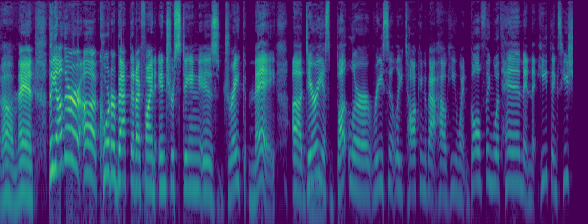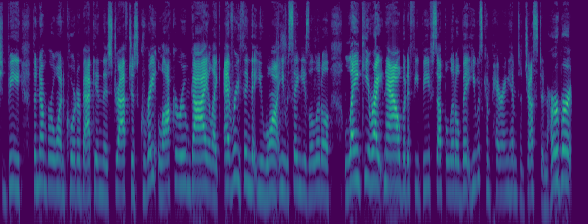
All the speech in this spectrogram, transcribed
Oh man, the other uh, quarterback that I find interesting is Drake Maye. Uh, mm-hmm. Darius mm-hmm. Butler recently talking about how he went golfing with him and that he thinks he should be the number one quarterback in this draft. Just great locker room guy, like everything that you want. He was saying he's a little lanky right now, but if he beefs up a little bit, he was comparing him to Justin Herbert.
